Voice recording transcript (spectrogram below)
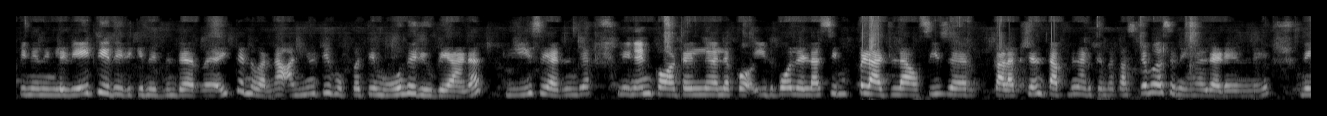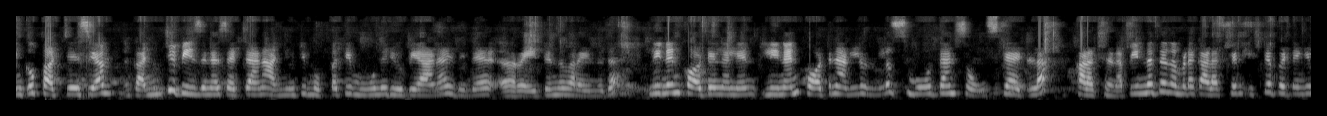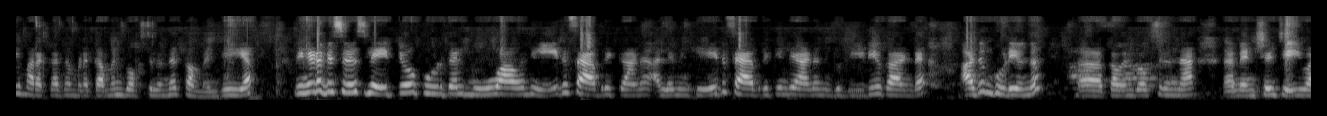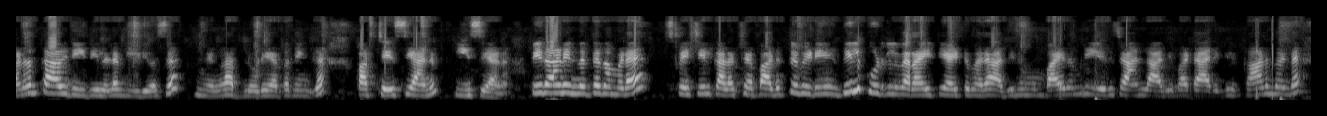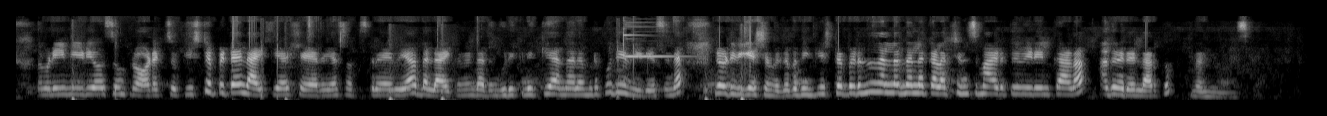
പിന്നെ നിങ്ങൾ വെയിറ്റ് ചെയ്തിരിക്കുന്ന ഇതിന്റെ റേറ്റ് എന്ന് പറഞ്ഞാൽ അഞ്ഞൂറ്റി മുപ്പത്തി മൂന്ന് രൂപയാണ്. ഈസി ആയിട്ട് ഇതിന്റെ ലിനൻ കോട്ടണിൽ അല്ല ഇതുപോലുള്ള സിമ്പിൾ ആയിട്ടുള്ള ഓഫീസ് കളക്ഷൻ തപ്പി നടക്കുന്ന കസ്റ്റമേഴ്സ് നിങ്ങളുടെ ഇടയിൽ ഉണ്ടെങ്കിൽ നിങ്ങൾക്ക് പർച്ചേസ് ചെയ്യാം. അഞ്ച് പീസിന്റെ സെറ്റാണ് അഞ്ഞൂറ്റി മുപ്പത്തി മൂന്ന് രൂപയാണ് ഇതിന്റെ റേറ്റ് എന്ന് പറയുന്നത്. ലിനൻ കോട്ടൺ ലിനൻ കോട്ടൺ ആണെങ്കിലും സ്മൂത്ത് ആൻഡ് സോഫ്റ്റ് ആയിട്ടുള്ള കളക്ഷൻ അപ്പൊ ഇന്നത്തെ നമ്മുടെ കളക്ഷൻ ഇഷ്ടപ്പെട്ടെങ്കിൽ മറക്കാതെ നമ്മുടെ കമന്റ് ബോക്സിൽ ഒന്ന് കമന്റ് ചെയ്യുക. നിങ്ങളുടെ ബിസിനസ്സിൽ ഏറ്റവും കൂടുതൽ മൂവ് ആവുന്ന ഏത് ഫാബ്രിക് ആണ്? അല്ലെങ്കിൽ നിങ്ങൾക്ക് ഏത് ഫാബ്രിക്കിന്റെ ആണ് നിങ്ങൾക്ക് വീഡിയോ കാണേണ്ടത് അതും കൂടി ഒന്ന് കമന്റ് ബോക്സിൽ നിന്ന് മെൻഷൻ ചെയ്യുവാണ്. നമുക്ക് ആ ഒരു രീതിയിലുള്ള വീഡിയോസ് ഞങ്ങൾ അപ്ലോഡ് ചെയ്യാം. അപ്പൊ നിങ്ങൾക്ക് പർച്ചേസ് ചെയ്യാനും ഈസിയാണ് അപ്പൊ ഇതാണ് ഇന്നത്തെ നമ്മുടെ സ്പെഷ്യൽ കളക്ഷൻ അപ്പൊ അടുത്ത വീഡിയോ ഇതിൽ കൂടുതൽ വെറൈറ്റി ആയിട്ട് വരാം. അതിനു മുമ്പായി നമ്മുടെ ഈ ഒരു ചാനൽ ആദ്യമായിട്ട് ആരെങ്കിലും കാണുന്നുണ്ട് നമ്മുടെ ഈ വീഡിയോസും പ്രോഡക്ട്സും ഒക്കെ ഇഷ്ടപ്പെട്ടേ ലൈക്ക് ചെയ്യുക ഷെയർ ചെയ്യുക സബ്സ്ക്രൈബ് ചെയ്യുക ബെല്ലൈക്കൺ ഉണ്ട്. അതും കൂടി ക്ലിക്ക് ചെയ്യുക എന്നാൽ നമ്മുടെ പുതിയ വീഡിയോസിന്റെ നോട്ടിഫിക്കേഷൻ വരും. അപ്പൊ നിങ്ങൾക്ക് ഇഷ്ടപ്പെടുന്ന നല്ല നല്ല കളക്ഷൻസും അടുത്ത വീഡിയോയിൽ കാണാം. അതുവരെ എല്ലാവർക്കും നന്ദി നമസ്കാരം.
